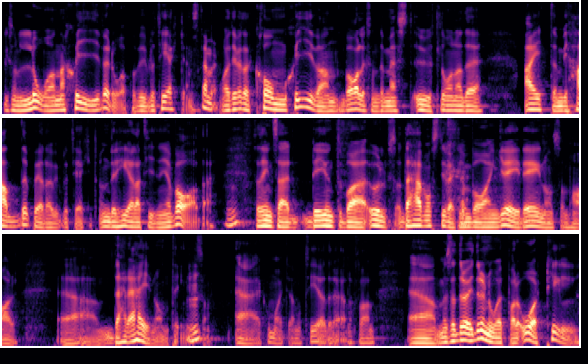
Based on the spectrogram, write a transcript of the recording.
liksom låna skivor då på biblioteken. Stämmer. Och att jag vet att komskivan var liksom det mest utlånade item vi hade på hela biblioteket under hela tiden jag var där. Mm. Så jag tänkte så här, det är ju inte bara Ulfs, det här måste ju verkligen vara en grej. Det är ju någon som har, eh, det här är ju någonting. Mm. Liksom. Eh, jag kommer ihåg att jag noterade det i alla fall. Eh, men så dröjde det nog ett par år till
